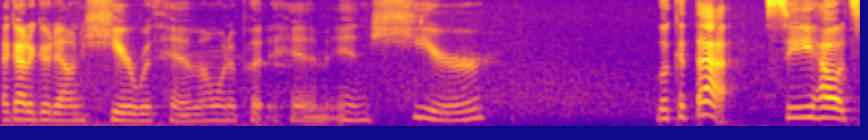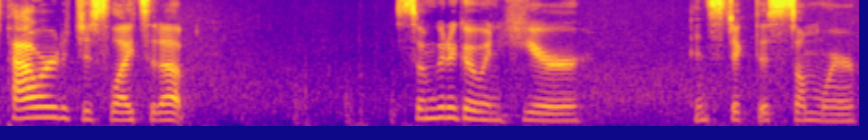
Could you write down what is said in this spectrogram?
I gotta go down here with him. I want to put him in here. Look at that. See how it's powered? It just lights it up. So I'm gonna go in here and stick this somewhere.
